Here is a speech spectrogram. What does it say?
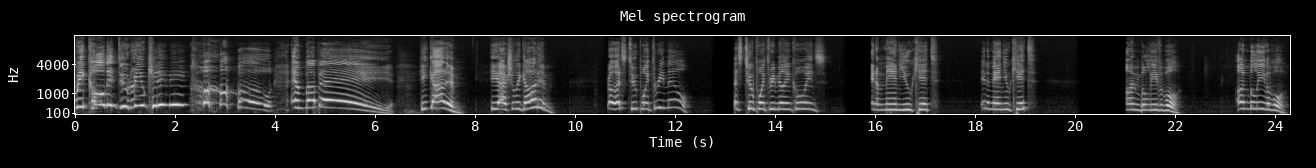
We called it, dude. Are you kidding me? Oh, Mbappe! He got him. He actually got him. Bro, that's 2.3 mil. That's 2.3 million coins. In a Man U kit. In a Man U kit. Unbelievable. Unbelievable.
